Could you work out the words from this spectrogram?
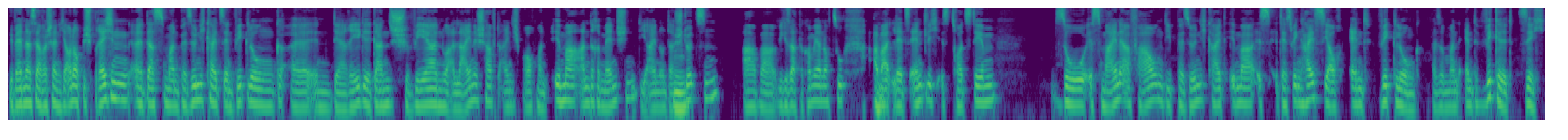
wir werden das ja wahrscheinlich auch noch besprechen, äh, dass man Persönlichkeitsentwicklung äh, in der Regel ganz schwer nur alleine schafft. Eigentlich braucht man immer andere Menschen, die einen unterstützen. Aber wie gesagt, da kommen wir ja noch zu. Aber letztendlich ist trotzdem so ist meine Erfahrung, die Persönlichkeit immer ist, deswegen heißt sie auch Entwicklung. Also man entwickelt sich.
